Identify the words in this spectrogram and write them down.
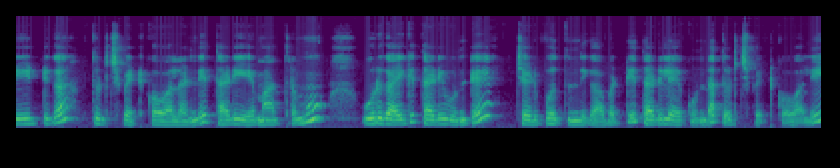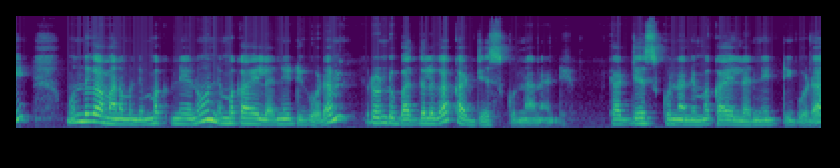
నీట్గా తుడిచిపెట్టుకోవాలండి. తడి ఏమాత్రము ఊరగాయకి తడి ఉంటే చెడిపోతుంది కాబట్టి తడి లేకుండా తుడిచిపెట్టుకోవాలి. ముందుగా మనం నిమ్మ నేను నిమ్మకాయలన్నిటి కూడా రెండు బద్దలుగా కట్ చేసుకున్నానండి. కట్ చేసుకున్న నిమ్మకాయలన్నిటి కూడా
